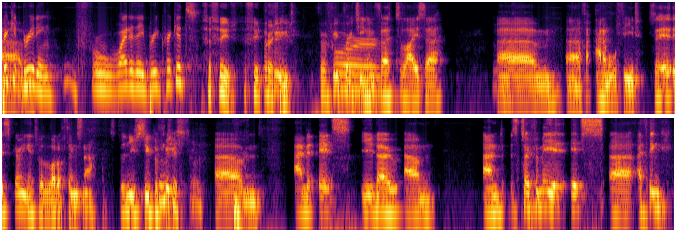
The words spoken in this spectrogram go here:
Cricket um, breeding for why do they breed crickets? For food, for food for protein. Food, for food for... protein and fertilizer, um, uh, for animal feed. So it's going into a lot of things now. The new superfood. Um, and it's you know, um, and so for me, it's uh, I think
